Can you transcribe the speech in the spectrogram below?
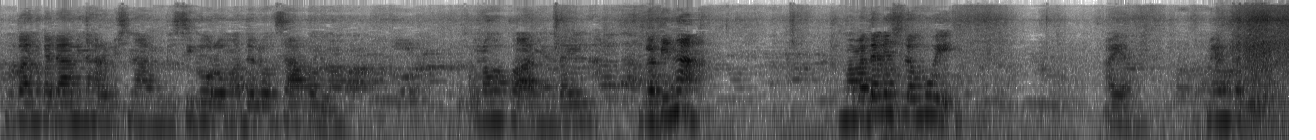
kung gaano kadami na harvest namin. Siguro mga dalawang sako yun. Nakakuhaan yun dahil gabi na. Mamadali sila umuwi. Ayan. Meron ka dito.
